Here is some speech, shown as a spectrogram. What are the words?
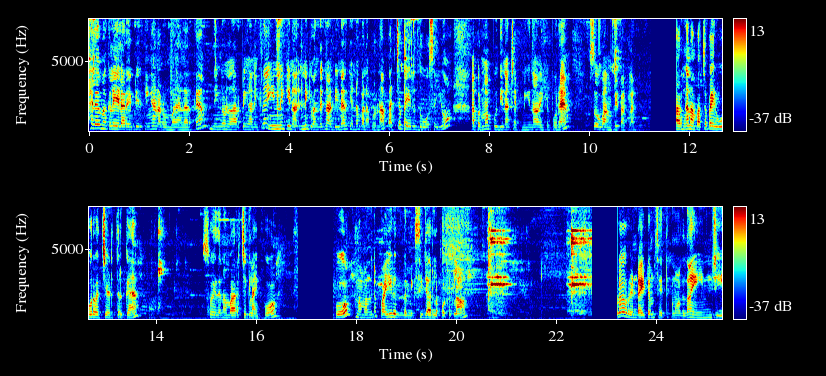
ஹலோ மக்களே எல்லோரும் எப்படி இருக்கீங்க? நான் ரொம்ப நல்லா இருக்கேன். நீங்களும் நல்லா இருப்பீங்கன்னு நினைக்கிறேன். இன்றைக்கி நான் இன்னைக்கு வந்துட்டு நான் டின்னருக்கு என்ன பண்ண போகிறேன்னா பச்சை பயிறு தோசையும் அப்புறமா புதினா சட்னியும் தான் வைக்க போகிறேன் ஸோ வாங்க போய் பார்க்கலாம். பாருங்க நான் பச்சை பயிறு ஊற வச்சு எடுத்திருக்கேன். ஸோ இதை நம்ம அரைச்சிக்கலாம் இப்போது இப்போது நம்ம வந்துட்டு பயிர் இந்த மிக்ஸி ஜாரில் போட்டுக்கலாம். கூட ஒரு ரெண்டு ஐட்டம் சேர்த்துக்கணும். அதுதான் இஞ்சி.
